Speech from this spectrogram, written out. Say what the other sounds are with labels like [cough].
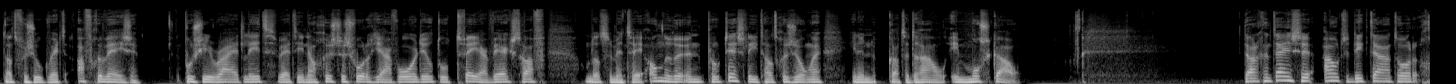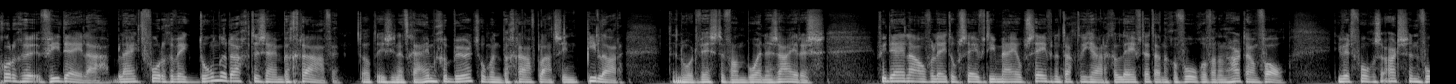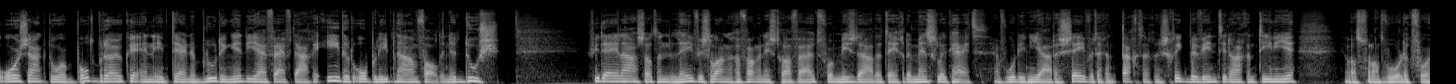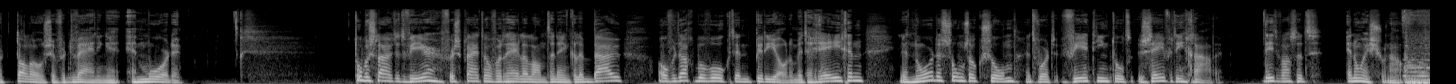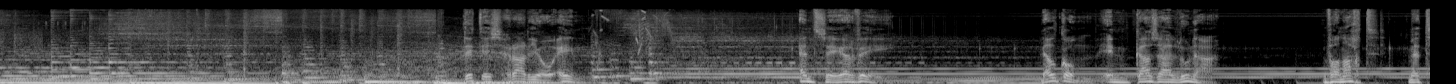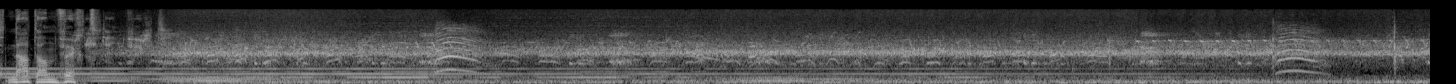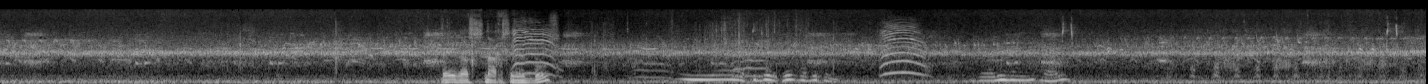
Dat verzoek werd afgewezen. Pussy Riot-lid werd in augustus vorig jaar veroordeeld tot twee jaar werkstraf... omdat ze met twee anderen een protestlied had gezongen in een kathedraal in Moskou. De Argentijnse oud-dictator Jorge Videla blijkt vorige week donderdag te zijn begraven. Dat is in het geheim gebeurd op een begraafplaats in Pilar, ten noordwesten van Buenos Aires. Videla overleed op 17 mei op 87-jarige leeftijd aan de gevolgen van een hartaanval. Die werd volgens artsen veroorzaakt door botbreuken en interne bloedingen... die hij vijf dagen eerder opliep na een val in de douche. Videla zat een levenslange gevangenisstraf uit voor misdaden tegen de menselijkheid. Hij voerde in de jaren 70 en 80 een schrikbewind in Argentinië... en was verantwoordelijk voor talloze verdwijningen en moorden. Tot besluit het weer, verspreid over het hele land een enkele bui. Overdag bewolkt een periode met regen. In het noorden soms ook zon. Het wordt 14 tot 17 graden. Dit was het NOS Journaal. Dit is Radio 1. NCRV. Welkom in Casa Luna. Vannacht met Nathan Vecht. Ben je wel s'nachts in het bos? Ja, dat gebeurt heel veel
